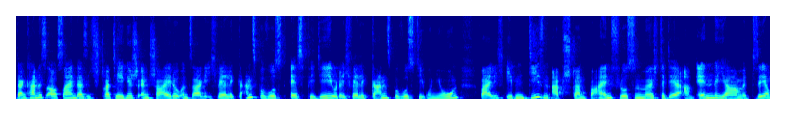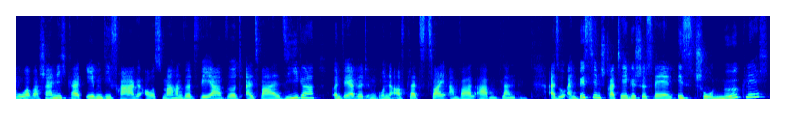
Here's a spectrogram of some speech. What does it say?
dann kann es auch sein, dass ich strategisch entscheide und sage, ich wähle ganz bewusst SPD oder ich wähle ganz bewusst die Union, weil ich eben diesen Abstand beeinflussen möchte, der am Ende ja mit sehr hoher Wahrscheinlichkeit eben die Frage ausmachen wird, wer wird als Wahlsieger und wer wird im Grunde auf Platz zwei am Wahlabend landen. Also ein bisschen strategisches Wählen ist schon möglich,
